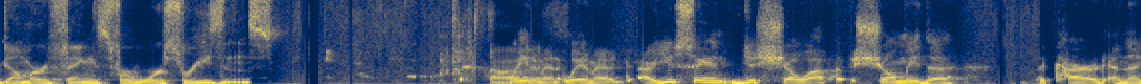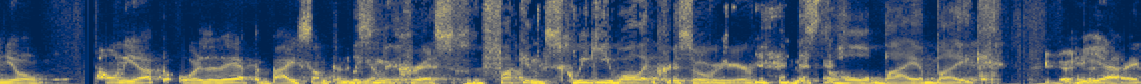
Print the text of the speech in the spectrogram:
dumber things for worse reasons. Uh, Wait a minute. Wait a minute. Are you saying just show up, show me the the card, and then you'll pony up, or do they have to buy something? To Listen begin to Chris, fucking squeaky wallet Chris over here. Missed the whole buy a bike. yeah, Right.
